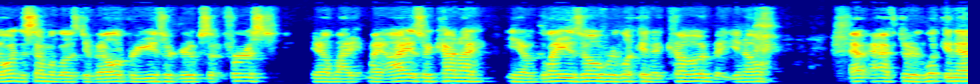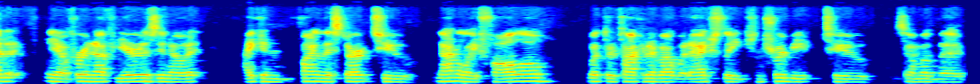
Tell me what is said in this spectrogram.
going to some of those developer user groups at first, you know, my, my eyes are kind of, you know, glaze over looking at code, but, you know, after looking at it, you know, for enough years, you know, it, I can finally start to not only follow what they're talking about, but actually contribute to some of the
